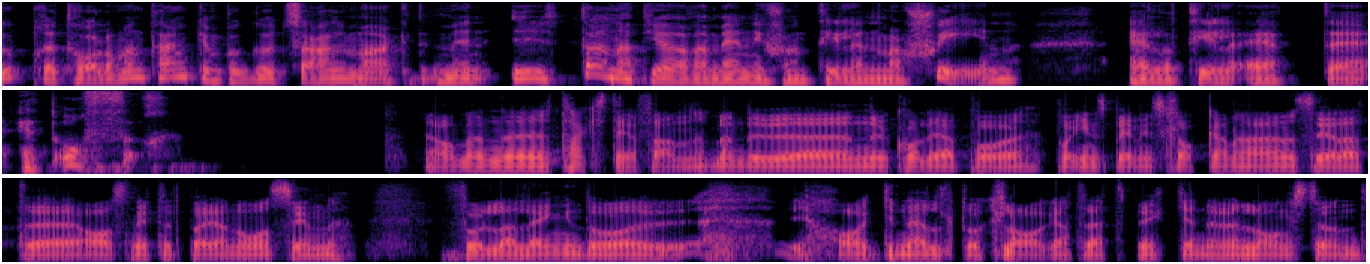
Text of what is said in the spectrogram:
upprätthåller man tanken på Guds allmakt men utan att göra människan till en maskin eller till ett, eh, ett offer. Ja men eh, tack Stefan. Men du, eh, nu kollar jag på, på inspelningsklockan här och ser att eh, avsnittet börjar nå sin fulla längd och vi har gnällt och klagat rätt mycket nu en lång stund.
